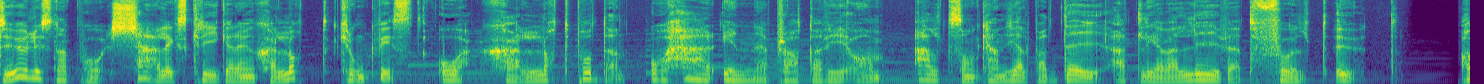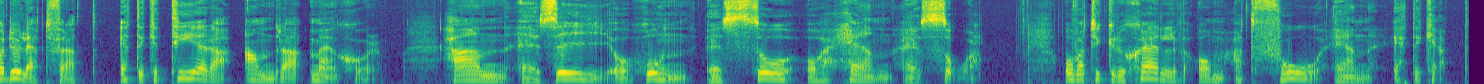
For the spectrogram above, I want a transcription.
Du lyssnar på kärlekskrigaren Charlotte Kronqvist och Charlottepodden. Och här inne pratar vi om allt som kan hjälpa dig att leva livet fullt ut. Har du lätt för att etikettera andra människor? Han är si och hon är så och hen är så. Och vad tycker du själv om att få en etikett?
